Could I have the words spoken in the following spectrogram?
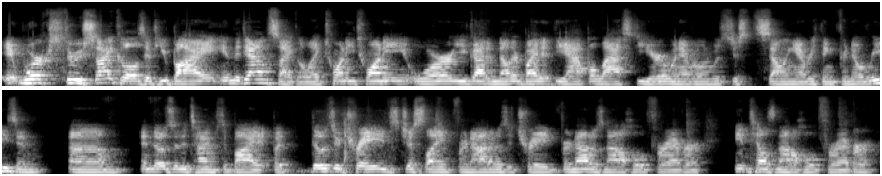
it works through cycles if you buy in the down cycle like 2020 or you got another bite at the apple last year when everyone was just selling everything for no reason. Um, and those are the times to buy it. But those are trades just like Vornado is a trade. Vornado's not a hold forever. Intel's not a hold forever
